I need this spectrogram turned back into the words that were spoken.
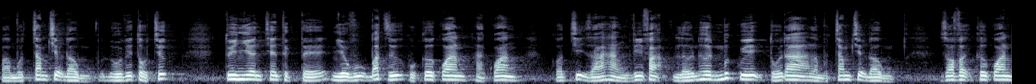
và 100 triệu đồng đối với tổ chức. Tuy nhiên trên thực tế, nhiều vụ bắt giữ của cơ quan hải quan có trị giá hàng vi phạm lớn hơn mức quy định tối đa là 100 triệu đồng Do vậy, cơ quan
